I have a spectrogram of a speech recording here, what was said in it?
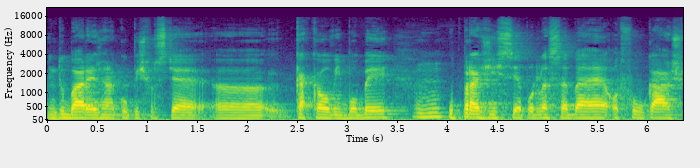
Bintubar je, že nakoupíš prostě uh, Eh, kakaový boby, mm-hmm. upražíš si je podle sebe, odfoukáš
